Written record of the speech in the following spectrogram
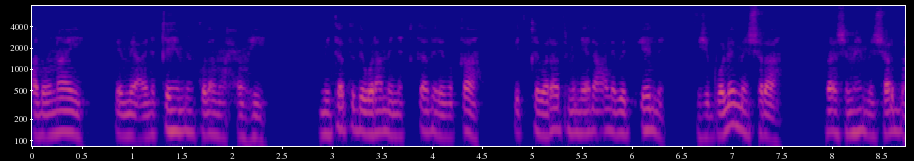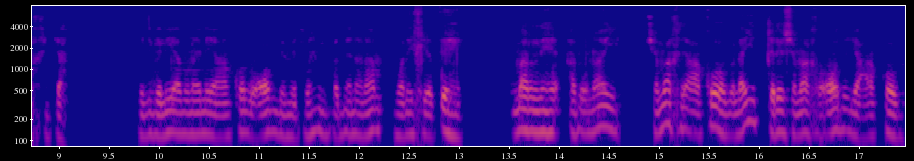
أدوناي بمعرقه من قدام حوهي. ميتات دورا من اقتاد ربقاه بيت قبرات من يرى على إل مش بولي مشرا. قرا شمه مشار بخيتا بالجلي أدوناي يعقوب عوب بمتوهم البدن رام ونخيته أمر له أدوناي شمخ يعقوب لا يتقري شمخ عوض يعقوب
